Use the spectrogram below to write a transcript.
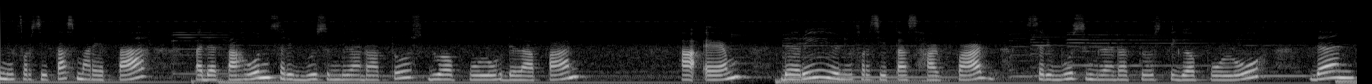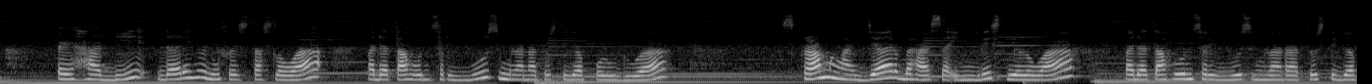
Universitas Mareta pada tahun 1928, AM dari Universitas Harvard 1930 dan PhD dari Universitas Loa pada tahun 1932 Scrum mengajar bahasa Inggris di Loa pada tahun 1935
